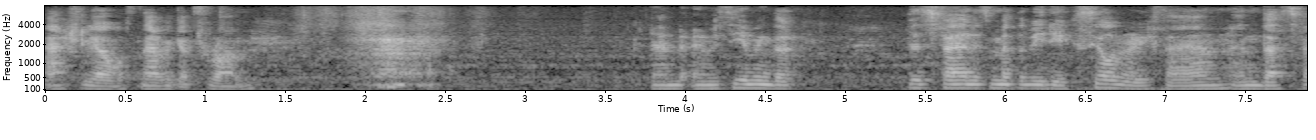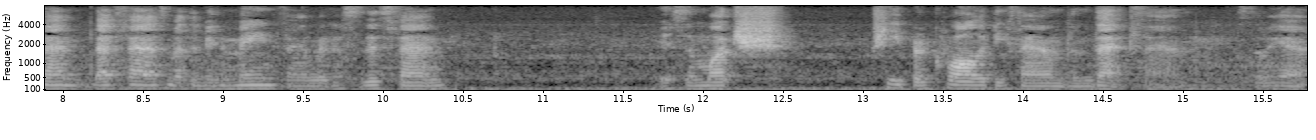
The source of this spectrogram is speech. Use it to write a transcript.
actually almost never gets run and I'm assuming that this fan is meant to be the auxiliary fan, and that fan that fan is meant to be the main fan because this fan is a much cheaper quality fan than that fan. So yeah.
